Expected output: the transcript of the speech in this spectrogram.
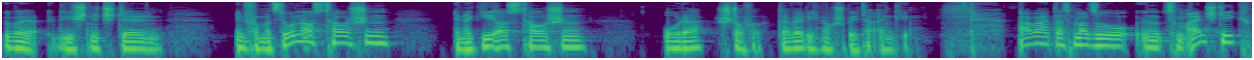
über die Schnittstellen Informationen austauschen, Energie austauschen oder Stoffe. Da werde ich noch später eingehen. Aber das mal so äh, zum Einstieg.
